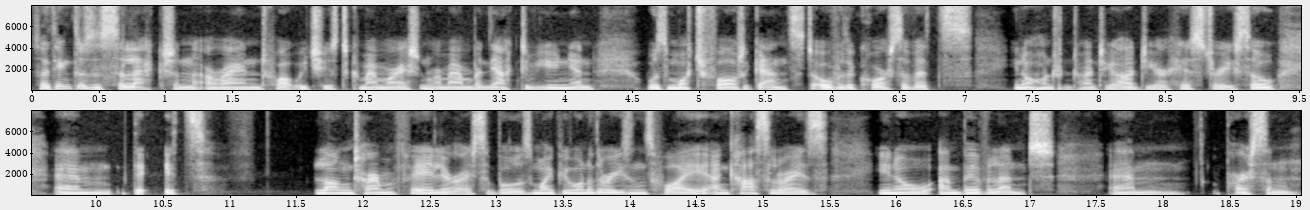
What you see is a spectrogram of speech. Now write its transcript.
So I think there's a selection around what we choose to commemorate and remember. And the Act of Union was much fought against over the course of its, you know, 120 odd year history. So um, the, it's long term failure, I suppose, might be one of the reasons why. And Castlereagh's, you know, ambivalent um, person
